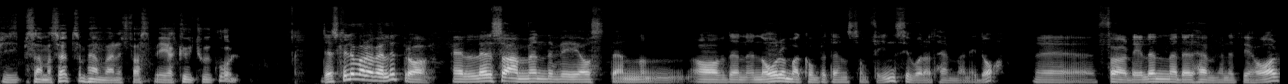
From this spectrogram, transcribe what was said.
precis på samma sätt som hemvärnet fast med akutsjukvård. Det skulle vara väldigt bra. Eller så använder vi oss den, av den enorma kompetens som finns i vårt hemvärn idag. Eh, fördelen med det hemvärnet vi har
